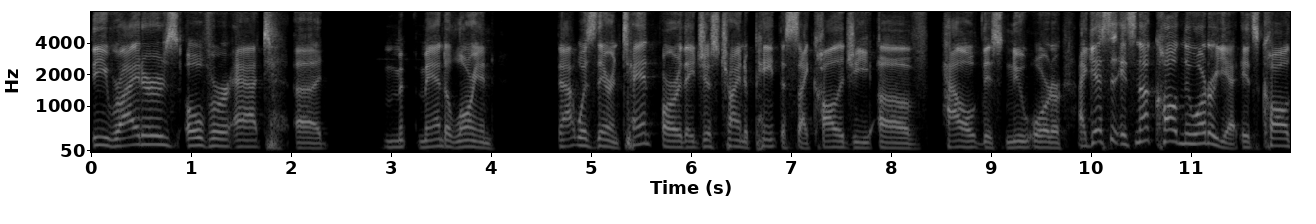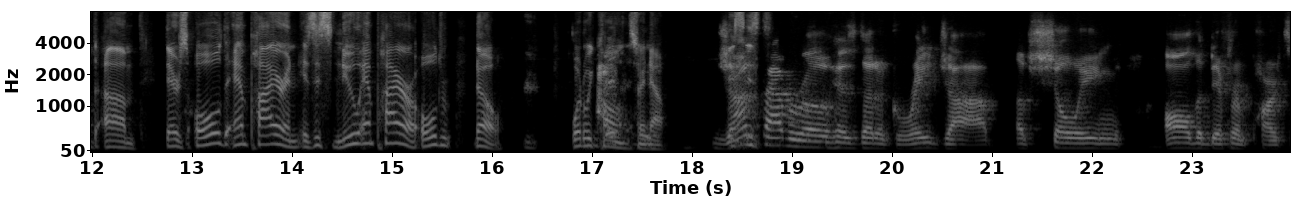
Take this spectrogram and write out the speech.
the writers over at uh, M- Mandalorian that was their intent, or are they just trying to paint the psychology of how this new order? I guess it's not called New Order yet. It's called um, there's Old Empire, and is this New Empire or Old? No. What are we calling this right now? Jon is- Favreau has done a great job of showing all the different parts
